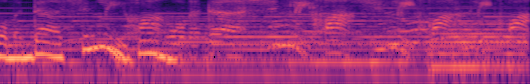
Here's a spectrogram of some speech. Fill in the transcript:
我们的心里话，我们的心里话，心里话，心里话。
